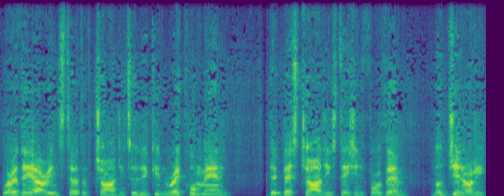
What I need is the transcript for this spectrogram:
where they are instead of charging so you can recommend the best charging station for them. Not generally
